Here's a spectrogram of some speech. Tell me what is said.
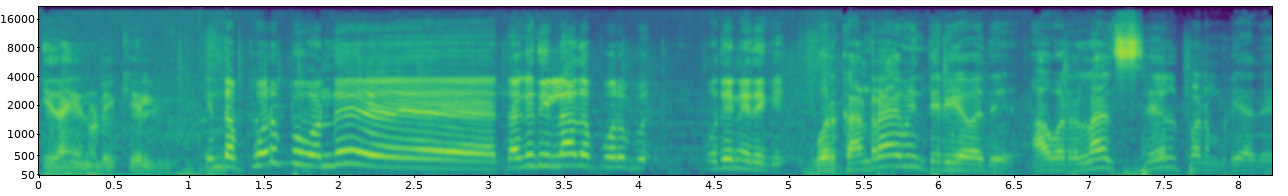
இதுதான் என்னுடைய கேள்வி. இந்த பொறுப்பு வந்து தகுதி இல்லாத பொறுப்பு உதயநிதிக்கு. ஒரு கன்றாவின் தெரியாது. அவரெல்லாம் சேல் பண்ண முடியாது.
